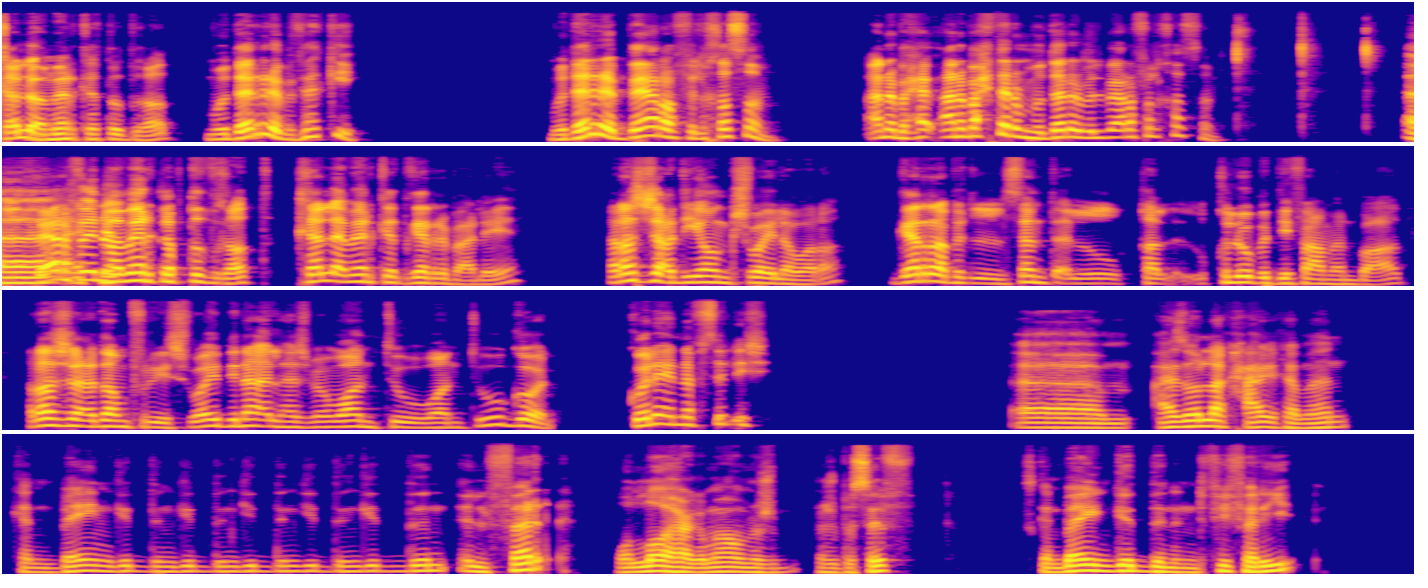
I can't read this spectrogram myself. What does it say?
خلوا. أمريكا تضغط مدرب ذكي مدرب بيعرف الخصم. أنا بحب أنا بحترم المدرب اللي بيعرف الخصم. آه بيعرف إنه أمريكا بتضغط خلى أمريكا تقرب عليه رجع ديونج شوي لورا قرب السنت الق- القلوب الدفاع من بعض رجع دمفري شوي بناء الهجمة 1 2 1 2 جول جولين نفس الشيء آم، عايز أقول لك حاجة كمان. كان باين جدا جدا جدا جدا جدا الفرق والله يا جماعة مش مش بسف بس كان باين جدا إن في فريق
